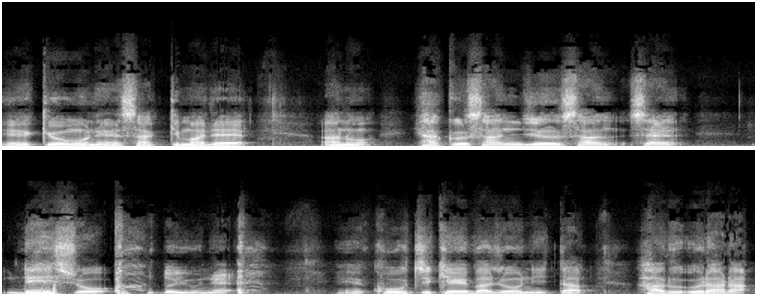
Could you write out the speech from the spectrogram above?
え、今日もね、さっきまで、あの、133戦0勝というね、えー、高知競馬場にいた春うらら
